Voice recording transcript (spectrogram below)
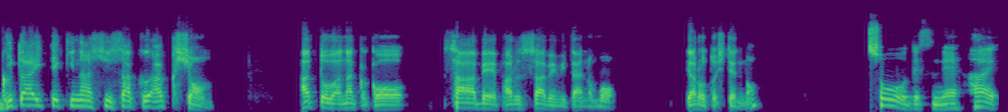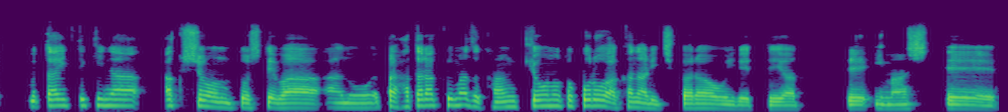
具体的な施策、アクション、あとはなんかこう、サーベイ、パルスサーベイみたいのもやろうとしてんの？そうですね。はい。具体的なアクションとしては、あの、やっぱり働くまず環境のところはかなり力を入れてやっていまして、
